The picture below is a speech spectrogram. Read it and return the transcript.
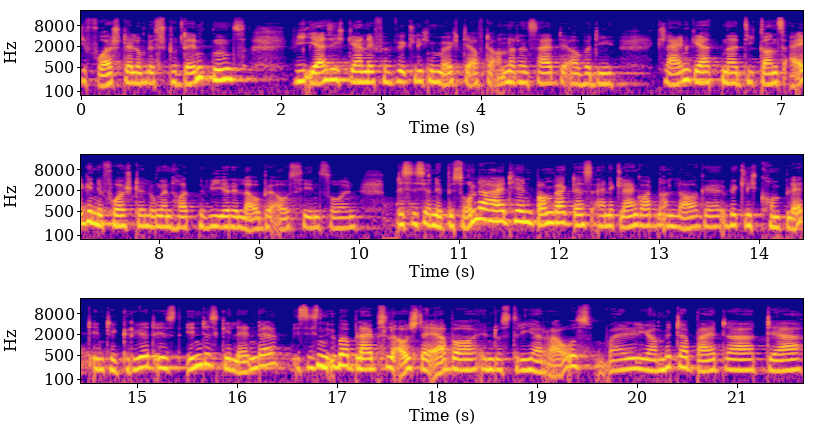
die Vorstellung des Studenten, wie er sich gerne verwirklichen möchte. Auf der anderen Seite aber die Kleingärtner, die ganz eigene Vorstellungen hatten, wie ihre Laube aussehen sollen. Das ist ja eine Besonderheit hier in Bamberg, dass eine Kleingartenanlage wirklich komplett integriert ist in das Gelände. Es ist ein Überbleibsel aus der Erberindustrie heraus, weil ja Mitarbeiter der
